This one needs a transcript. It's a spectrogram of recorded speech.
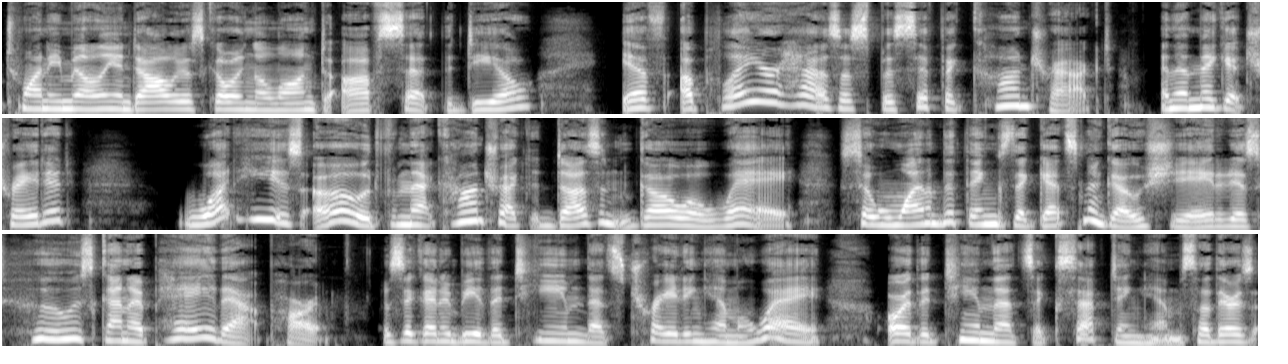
$20 million going along to offset the deal. If a player has a specific contract and then they get traded, what he is owed from that contract doesn't go away. So, one of the things that gets negotiated is who's going to pay that part. Is it going to be the team that's trading him away or the team that's accepting him? So, there's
